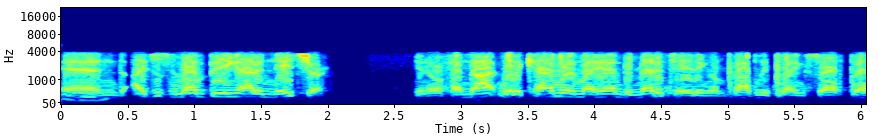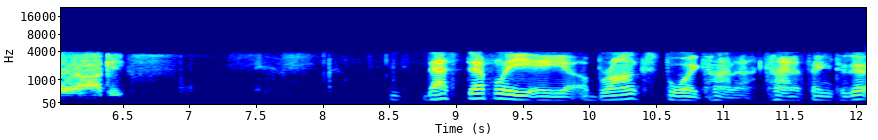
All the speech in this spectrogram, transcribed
Mm-hmm. and I just love being out in nature. You know, if I'm not with a camera in my hand or meditating, I'm probably playing softball or hockey. That's definitely a, a Bronx boy kind of kind of thing to do.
